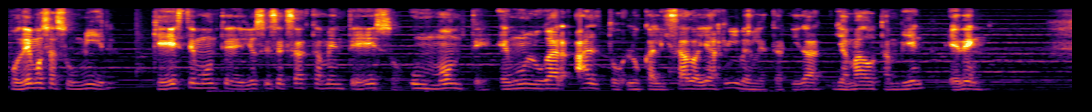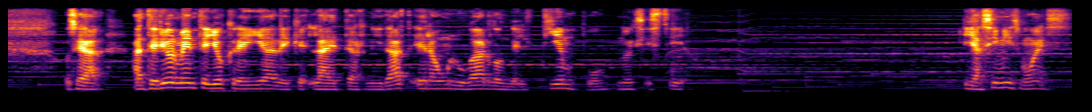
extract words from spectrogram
Podemos asumir que este monte de Dios es exactamente eso, un monte en un lugar alto localizado allá arriba en la eternidad, llamado también Edén. O sea, Anteriormente yo creía de que la eternidad era un lugar donde el tiempo no existía. Y así mismo es.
